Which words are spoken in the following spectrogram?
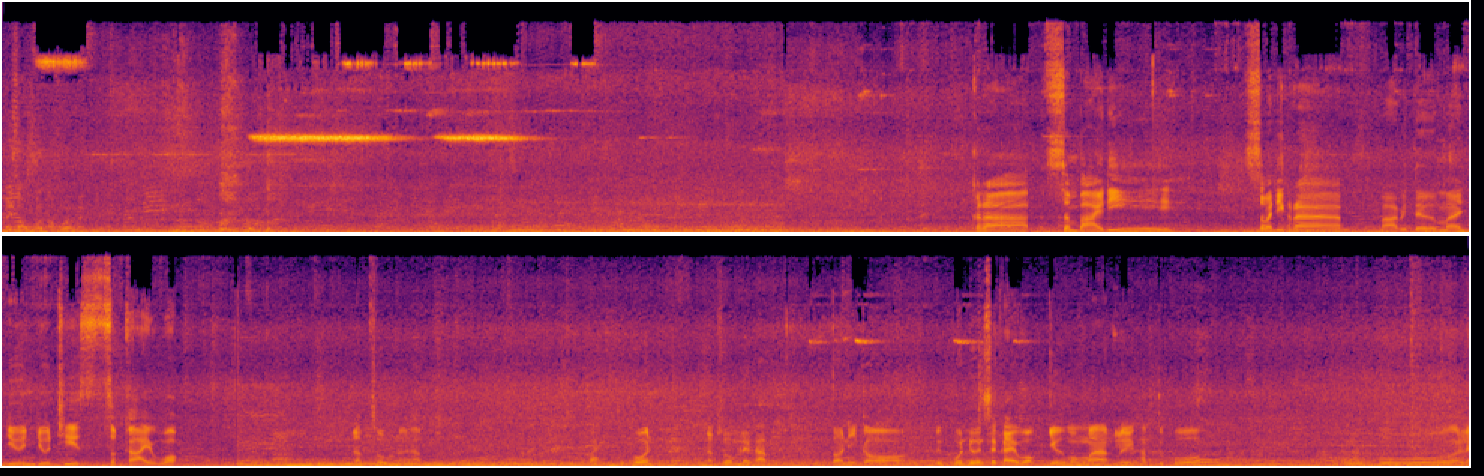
ไปสองคนสองคน กราบสบายดี สวัสดีครับบาร์บิเตอร์มายืนอยู่ที่สกายวอล์กรับชมนะครับ ไปทุกคนรับชมเลยครับ ตอนนี้ก็คนเดินสกายวอล์กเยอะมาก ๆ เลยครับทุกคนโอ้โหอะไร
